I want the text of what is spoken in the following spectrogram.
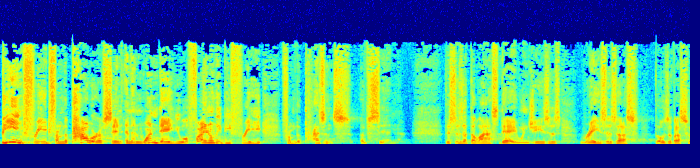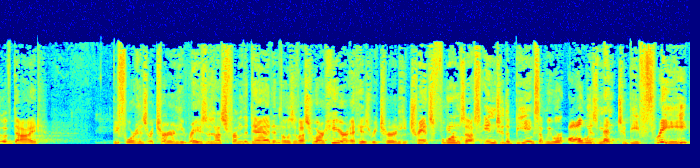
being freed from the power of sin, and then one day you will finally be free from the presence of sin. This is at the last day when Jesus raises us, those of us who have died, before his return. He raises us from the dead, and those of us who are here at his return, he transforms us into the beings that we were always meant to be free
